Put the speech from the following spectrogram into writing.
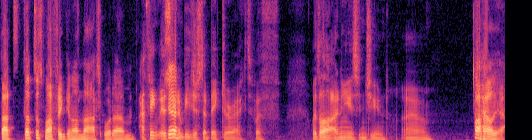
that's that's just my thinking on that. But um, I think there's yeah. going to be just a big Direct with with a lot of news in June. Um, oh hell yeah!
